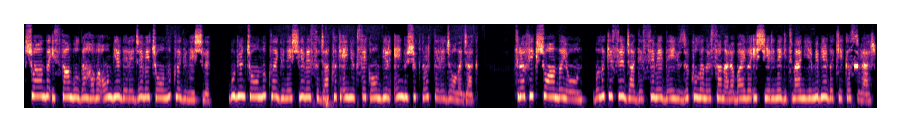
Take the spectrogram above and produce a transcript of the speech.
Şu anda İstanbul'da hava 11 derece ve çoğunlukla güneşli. Bugün çoğunlukla güneşli ve sıcaklık en yüksek 11, en düşük 4 derece olacak. Trafik şu anda yoğun. Balıkesir Caddesi ve D100'ü kullanırsan arabayla iş yerine gitmen 21 dakika sürer.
